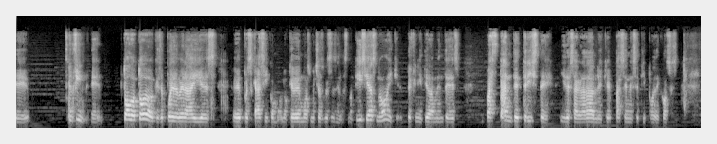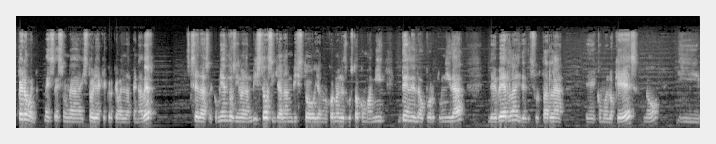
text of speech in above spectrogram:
Eh, en fin, eh, todo, todo lo que se puede ver ahí es eh, pues casi como lo que vemos muchas veces en las noticias, ¿no? Y que definitivamente es bastante triste y desagradable que pasen ese tipo de cosas. Pero bueno, es, es, una historia que creo que vale la pena ver. Se las recomiendo si no la han visto, si ya la han visto y a lo mejor no les gustó como a mí, denle la oportunidad de verla y de disfrutarla eh, como lo que es, ¿no? Y,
